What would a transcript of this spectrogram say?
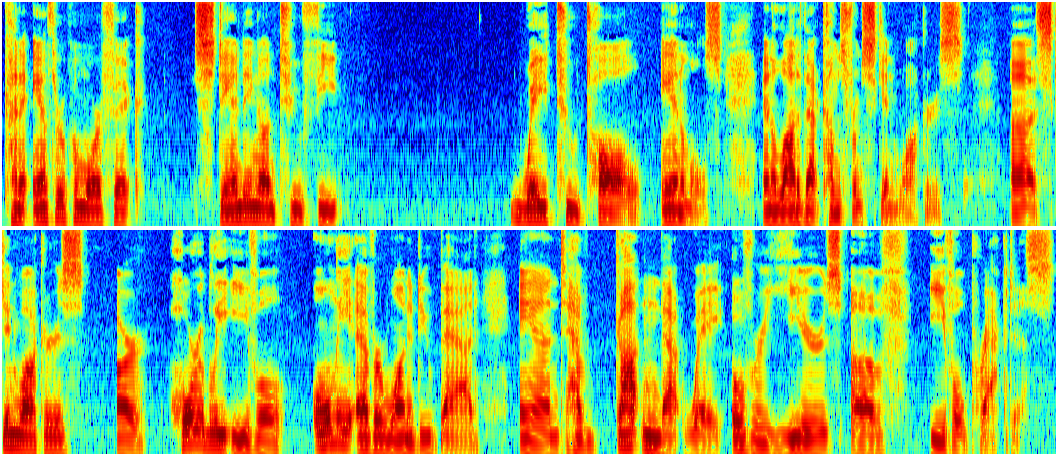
kind of anthropomorphic, standing on two feet, way too tall animals. And a lot of that comes from skinwalkers. Uh, skinwalkers are horribly evil, only ever want to do bad, and have gotten that way over years of evil practice.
